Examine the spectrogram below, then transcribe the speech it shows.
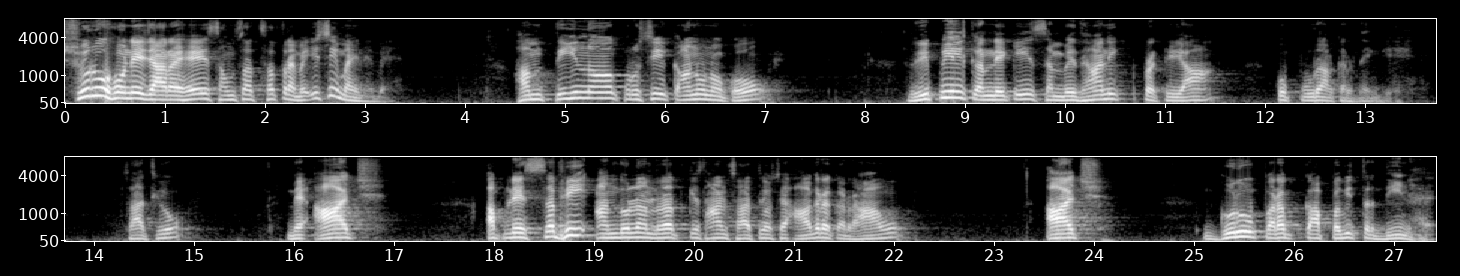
शुरू होने जा रहे संसद सत्र में, इसी महीने में, हम तीनों कृषि कानूनों को रिपील करने की संवैधानिक प्रक्रिया को पूरा कर देंगे। साथियों, मैं आज अपने सभी आंदोलनरत किसान साथियों से आग्रह कर रहा हूँ, आज गुरु पर्व का पवित्र दिन है।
